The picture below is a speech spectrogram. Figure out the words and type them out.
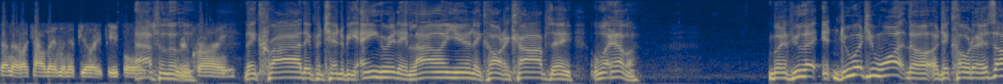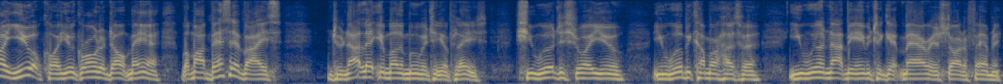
kind of like how they manipulate people. Absolutely. through crying. They cry, they pretend to be angry, they lie on you, they call the cops, they whatever. But if you let do what you want, though, Dakota, it's on you. Of course, you're a grown adult man. But my best advice: do not let your mother move into your place. She will destroy you. You will become her husband. You will not be able to get married and start a family.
